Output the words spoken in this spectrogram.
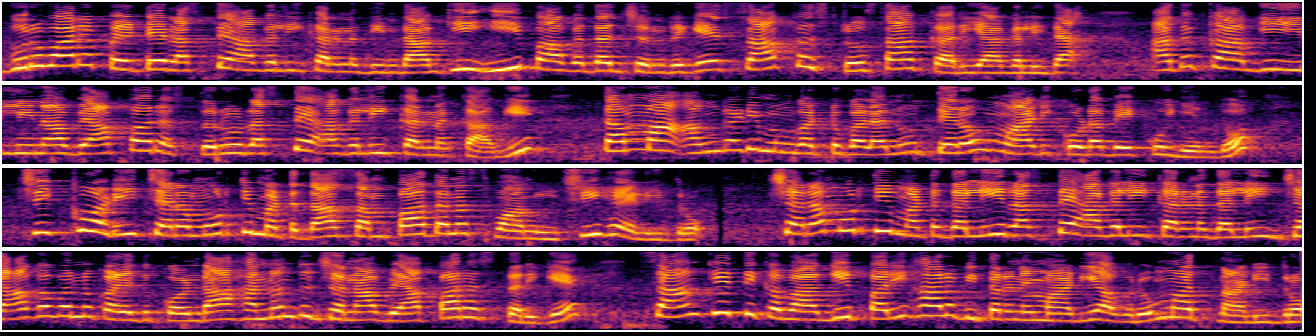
ಗುರುವಾರಪೇಟೆ ರಸ್ತೆ ಅಗಲೀಕರಣದಿಂದಾಗಿ ಈ ಭಾಗದ ಜನರಿಗೆ ಸಾಕಷ್ಟು ಸಹಕಾರಿಯಾಗಲಿದೆ. ಅದಕ್ಕಾಗಿ ಇಲ್ಲಿನ ವ್ಯಾಪಾರಸ್ಥರು ರಸ್ತೆ ಅಗಲೀಕರಣಕ್ಕಾಗಿ ತಮ್ಮ ಅಂಗಡಿ ಮುಂಗಟ್ಟುಗಳನ್ನು ತೆರವು ಮಾಡಿಕೊಡಬೇಕು ಎಂದು ಚಿಕ್ಕೋಡಿ ಚರಮೂರ್ತಿ ಮಠದ ಸಂಪಾದನ ಸ್ವಾಮೀಜಿ ಹೇಳಿದರು. ಚರಮೂರ್ತಿ ಮಠದಲ್ಲಿ ರಸ್ತೆ ಅಗಲೀಕರಣದಲ್ಲಿ ಜಾಗವನ್ನು ಕಳೆದುಕೊಂಡ ಹನ್ನೊಂದು ಜನ ವ್ಯಾಪಾರಸ್ಥರಿಗೆ ಸಾಂಕೇತಿಕವಾಗಿ ಪರಿಹಾರ ವಿತರಣೆ ಮಾಡಿ ಅವರು ಮಾತನಾಡಿದರು.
